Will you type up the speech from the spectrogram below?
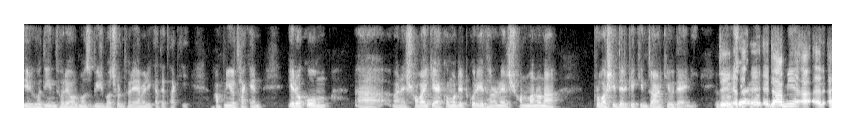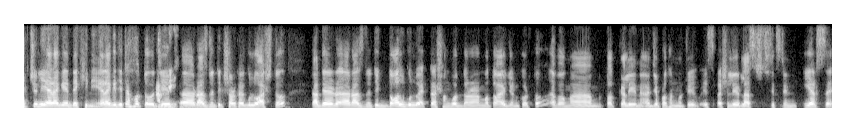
দীর্ঘদিন ধরে অলমোস্ট বিশ বছর ধরে আমেরিকাতে থাকি আপনিও থাকেন। এরকম মানে সবাইকে অ্যাকোমোডেট করে এ ধরনের সম্মাননা প্রবাসীদেরকে কিন্তু আর কেউ দেয়নি। এটা আমি অ্যাকচুয়ালি এর আগে দেখিনি। এর আগে যেটা হতো যে রাজনৈতিক সরকারগুলো আসতো তাদের রাজনৈতিক দলগুলো একটা সংবর্ধনার মতো আয়োজন করত এবং তৎকালীন যে প্রধানমন্ত্রী স্পেশালি লাস্ট সিক্সটিন ইয়ার্সে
